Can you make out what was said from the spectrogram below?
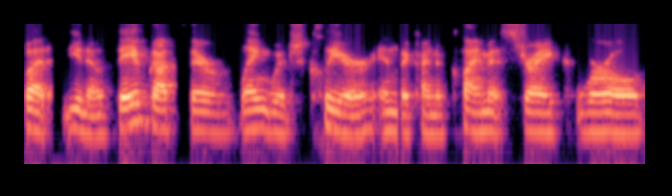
But you know they've got their language clear in the kind of climate strike world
